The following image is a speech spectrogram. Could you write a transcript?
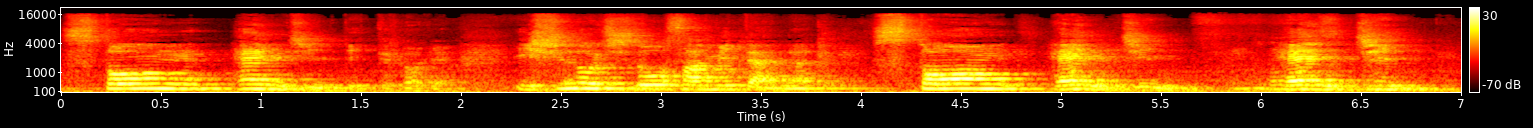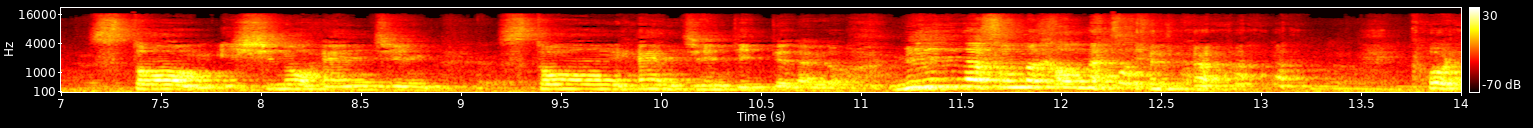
ストーンヘンジンって言ってるわけ。石の地蔵さんみたいになってストーンヘンジン。ヘンジン。ストーン石の変人ストーン変人って言ってんだけどみんなそんな顔になっちゃってんだ。これ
